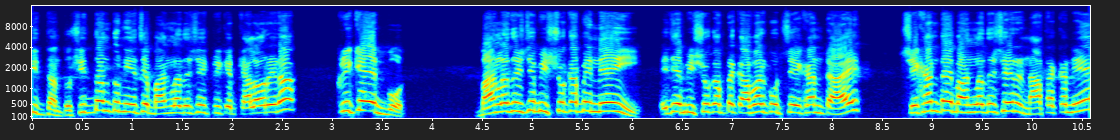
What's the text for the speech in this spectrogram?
সিদ্ধান্ত? সিদ্ধান্ত নিয়েছে বাংলাদেশের ক্রিকেট খেলোয়াড়েরা ক্রিকেট বোর্ড। বাংলাদেশ যে বিশ্বকাপে নেই, এই যে বিশ্বকাপটা কাভার করছে এখানটায়, সেখানটায় বাংলাদেশের না থাকা নিয়ে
